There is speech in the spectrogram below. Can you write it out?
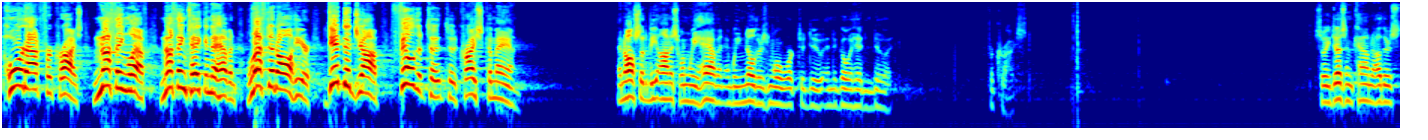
Poured out for Christ. Nothing left. Nothing taken to heaven. Left it all here. Did the job. Filled it to, to Christ's command. And also to be honest when we haven't and we know there's more work to do and to go ahead and do it for Christ. So he doesn't count others.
